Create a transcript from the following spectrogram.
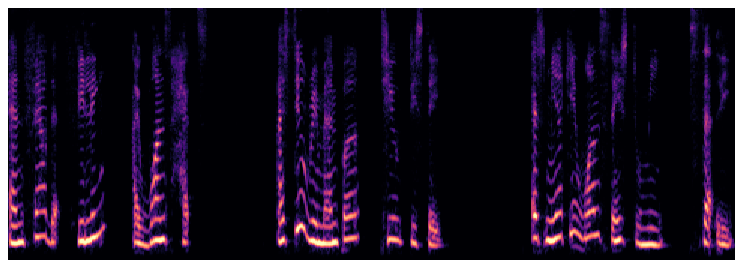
and felt that feeling I once had. I still remember till this day. As Miyaki once says to me, sadly,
